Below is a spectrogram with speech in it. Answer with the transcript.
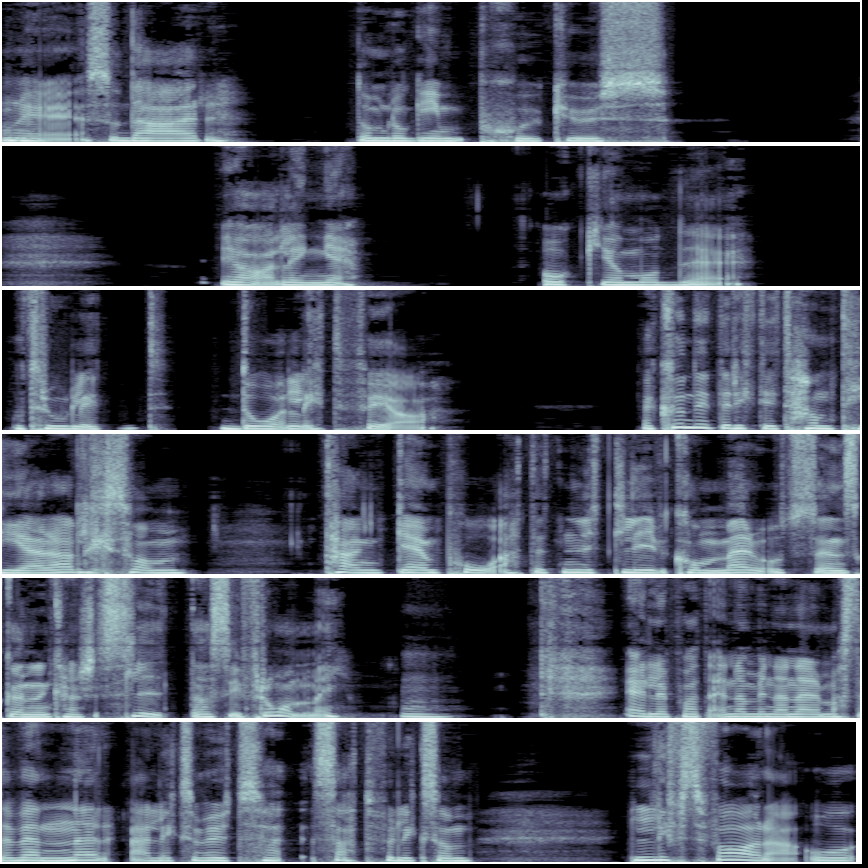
Mm. Eh, så där, de låg in på sjukhus ja, länge. Och jag mådde otroligt dåligt för jag, jag kunde inte riktigt hantera liksom, tanken på att ett nytt liv kommer och sen ska den kanske slitas ifrån mig. Mm. Eller på att en av mina närmaste vänner är liksom utsatt för liksom livsfara. Och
